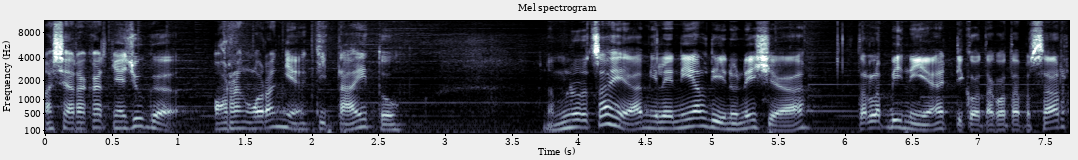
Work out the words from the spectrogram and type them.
masyarakatnya juga, orang-orangnya, kita itu. Nah, menurut saya, milenial di Indonesia, terlebih nih ya, di kota-kota besar,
